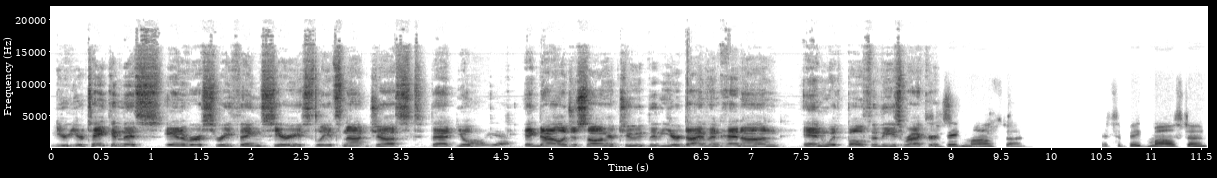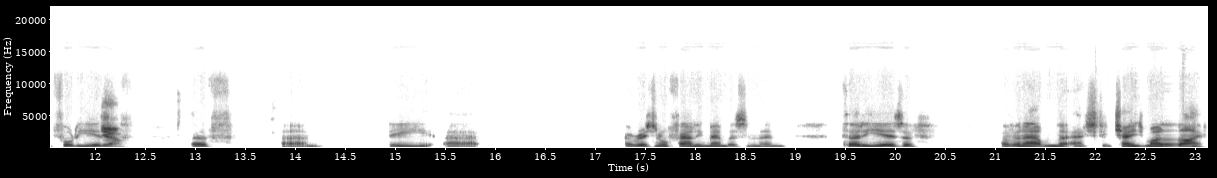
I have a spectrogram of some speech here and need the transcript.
you're you're taking this anniversary thing seriously. It's not just that you'll Oh, yeah. acknowledge a song or two. That you're diving head on in with both of these It's records. a big milestone. It's a big milestone. Forty years Yeah. of um, the uh, original founding members, and then thirty years of of an album that actually changed my life.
